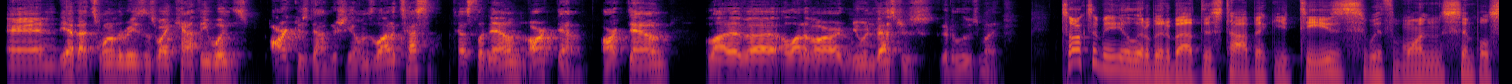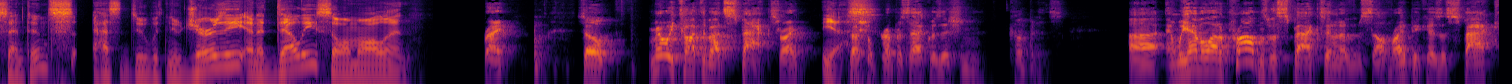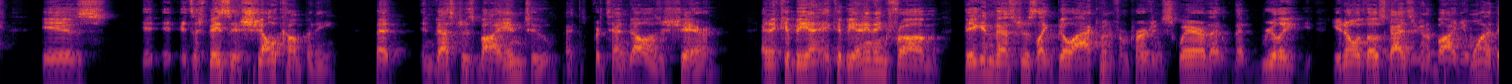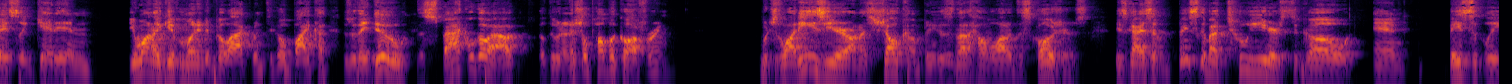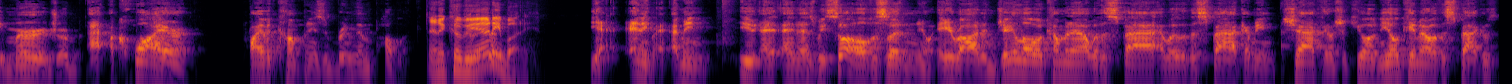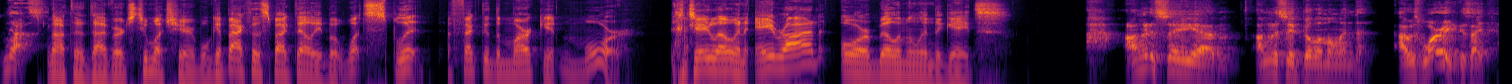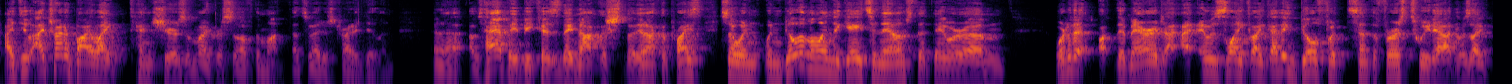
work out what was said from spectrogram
And yeah, that's one of the reasons why Cathie Wood's ARK is down because she owns a lot of Tesla. Tesla down, ARK down, ARK down. A lot of uh, a lot of our new investors are going to lose money. Talk to me a little bit about this topic you tease with one simple sentence. It has to do with New Jersey and a deli, so I'm all in. Right. So remember we talked about SPACs, right? Yes. Special purpose acquisition companies. Uh, and we have a lot of problems with SPACs in and of themselves, right? Because a SPAC is it, it's a, basically a shell company that investors buy into for ten dollars a share, and it could be it could be anything from big investors like Bill Ackman from Pershing Square that that really you know what those guys are going to buy, and you want to basically get in. You want to give money to Bill Ackman to go buy because what they do, the SPAC will go out, they'll do an initial public offering, which is a lot easier on a shell company because there's not a hell of a lot of disclosures. These guys have basically about two years to go and basically merge or acquire private companies and bring them public. And it could be anybody. Yeah, anyway. I mean, you, and, and, as we saw, all of a sudden, you know, A Rod and J Lo are coming out with a SPAC. With a SPAC. I mean, Shaq, you know, Shaquille O'Neal came out with a SPAC. It was nuts. Not to diverge too much here. We'll get back to the SPAC deli, but what split affected the market more? J Lo and A Rod or Bill and Melinda Gates? I'm going to say um, I'm going to say Bill and Melinda. I was worried because I I do I try to buy like ten shares of Microsoft a month. That's what I just try to do. And, and uh, I was happy because they knocked the they knocked the price. So when when Bill and Melinda Gates announced that they were um what are the uh, the marriage? I, I, it was like like I think Bill Foot sent the first tweet out and it was like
